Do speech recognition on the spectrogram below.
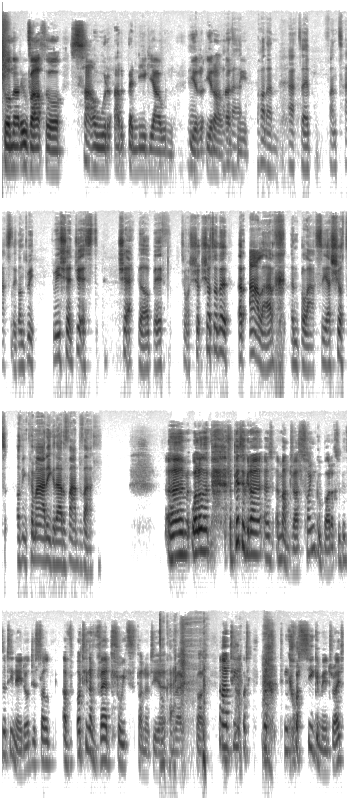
So, oedd na rhyw fath o sawr arbennig iawn yeah. i'r arall ni. Hwna'n ateb ffantastig, ond dwi, dwi eisiau just check o beth, siwt oedd yr alarch yn blasu a siwt oedd hi'n cymaru gyda'r fadfall? Um, Wel, oedd y peth o gyda y, y madfall, so'n gwybod, achos y peth o ti'n neud, oedd jyst fel, o ti'n yfed llwyth pan o ti. E, okay. A ti'n chwysu gymaint, right?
